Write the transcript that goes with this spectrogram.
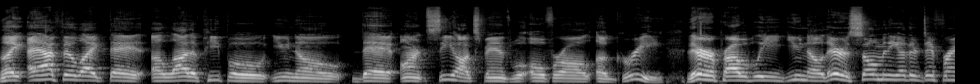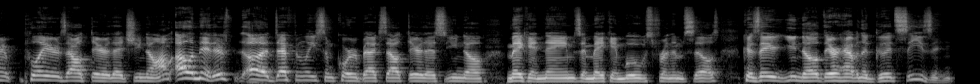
Like, I feel like that a lot of people, you know, that aren't Seahawks fans will overall agree. There are probably, you know, there are so many other different players out there that, you know, i will admit, there's uh, definitely some quarterbacks out there that's, you know, making names and making moves for themselves because they, you know, they're having a good season.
